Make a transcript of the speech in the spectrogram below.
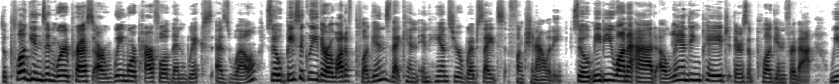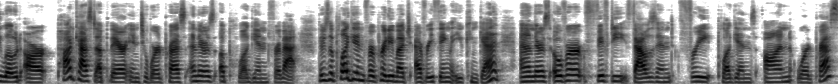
The plugins in WordPress are way more powerful than Wix as well. So basically, there are a lot of plugins that can enhance your website's functionality. So maybe you want to add a landing page, there's a plugin for that. We load our podcast up there into WordPress, and there's a plugin for that. There's a plugin for pretty much everything that you can get, and there's over 50,000 free plugins on WordPress.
